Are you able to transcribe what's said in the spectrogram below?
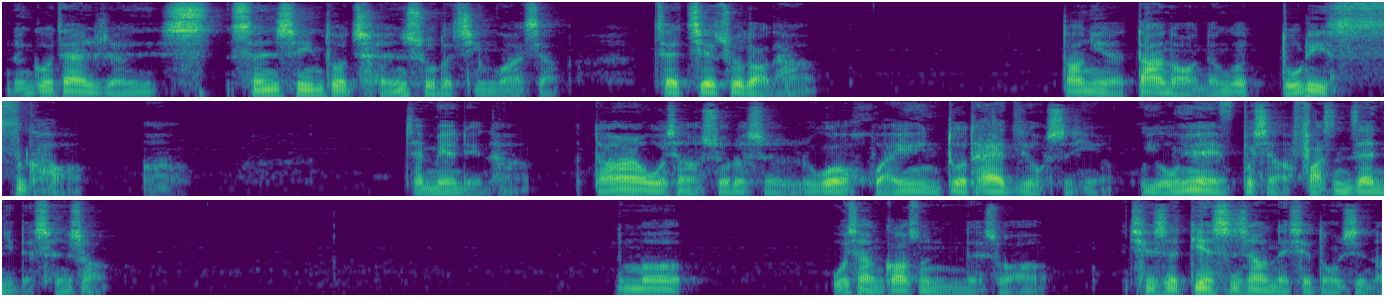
能够在人身心都成熟的情况下，再接触到它。当你的大脑能够独立思考啊，再面对它。当然，我想说的是，如果怀孕堕胎这种事情，我永远也不想发生在你的身上。那么，我想告诉你的说，其实电视上那些东西呢，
